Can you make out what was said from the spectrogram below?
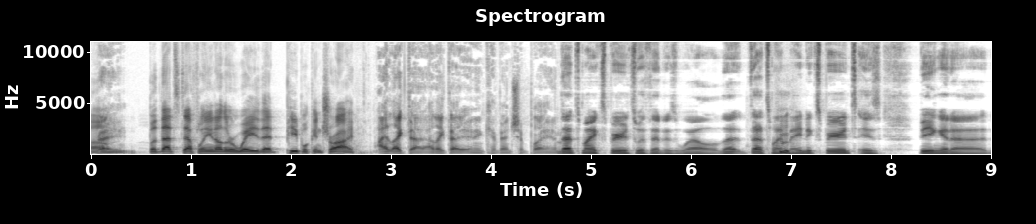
um, Right. but that's definitely another way that people can try I like that. I like that in a convention play. That's my experience with it as well. That that's my main experience is being at a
